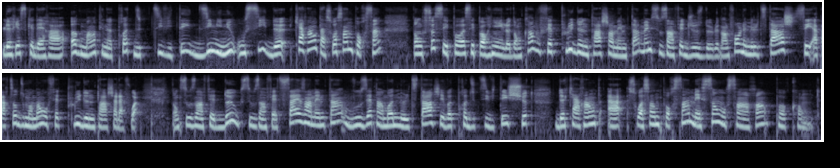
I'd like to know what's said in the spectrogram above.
le risque d'erreur augmente et notre productivité diminue aussi de 40 à 60% Donc ça, c'est pas, pas rien. Là. Donc quand vous faites plus d'une tâche en même temps, même si vous en faites juste deux, là, dans le fond, le multitâche, c'est à partir du moment où vous faites plus d'une tâche à la fois. Donc si vous en faites deux ou si vous en faites 16 en même temps, vous êtes en mode multitâche et votre productivité chute de 40 à 60% mais ça, on s'en rend pas compte.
